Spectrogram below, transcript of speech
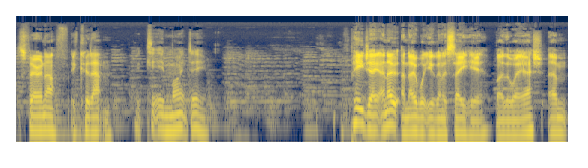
It's fair enough. It could happen. it, c- it might do. PJ, I know, I know what you're going to say here. By the way, Ash. Um,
